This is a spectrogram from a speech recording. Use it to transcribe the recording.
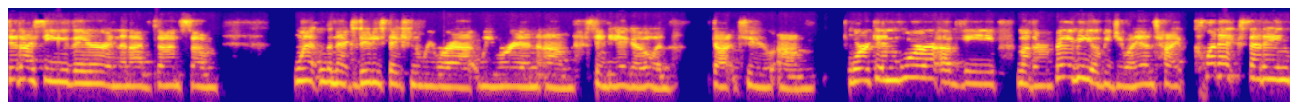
did ICU there. And then I've done some went the next duty station we were at we were in um, san diego and got to um, work in more of the mother baby OBGYN type clinic setting.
